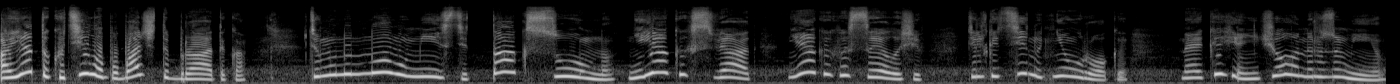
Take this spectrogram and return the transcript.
А я так хотіла побачити братика. В цьому нудному місті так сумно, ніяких свят, ніяких веселощів, тільки ці нудні уроки, на яких я нічого не розумію.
